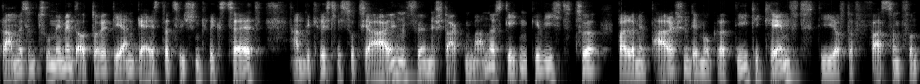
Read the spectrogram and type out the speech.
Damals im zunehmend autoritären Geist der Zwischenkriegszeit haben die Christlich-Sozialen für einen starken Mann als Gegengewicht zur parlamentarischen Demokratie gekämpft, die auf der Verfassung von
